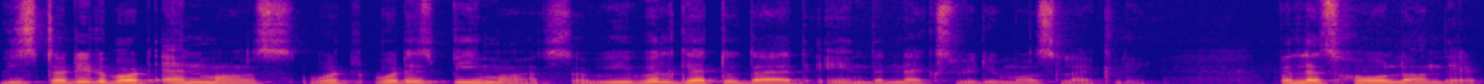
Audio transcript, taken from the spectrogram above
We studied about NMOS. What, what is PMOS? So we will get to that in the next video most likely. But let's hold on there.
